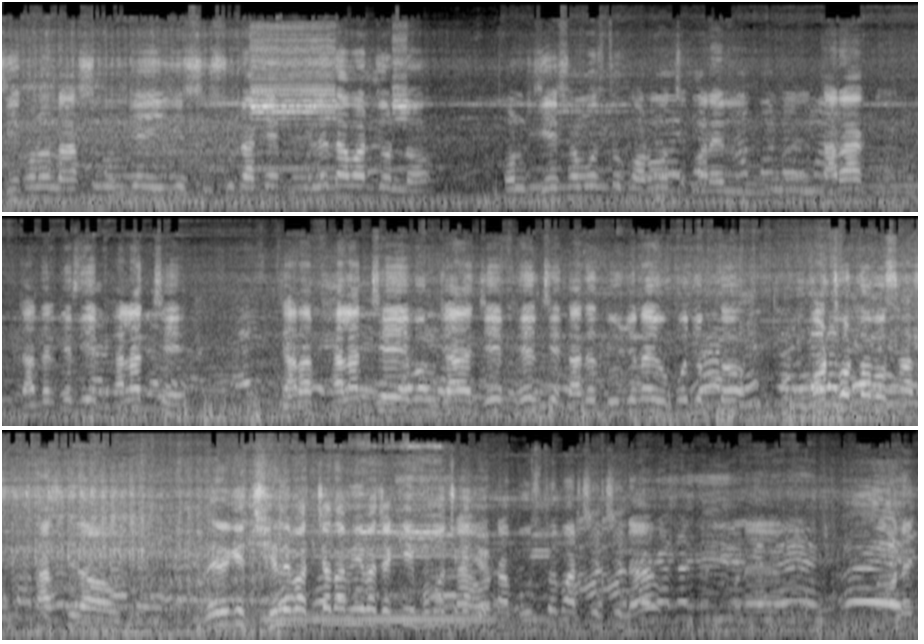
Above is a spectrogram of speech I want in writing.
যে কোনো নার্সিংহোম যে এই যে শিশুটাকে ফেলে দেওয়ার জন্য কোন যে সমস্ত কর্ম মানে তারা যাদেরকে দিয়ে ফেলাচ্ছে, যারা ফেলাচ্ছে এবং যারা যে ফেলছে, তাদের দুজনাই উপযুক্ত কঠোরতম শাস- শাস্তি দেওয়া উচিত। এটা কি ছেলে বাচ্চা না মেয়ে বাচ্চা কি মনে হচ্ছে ওটা বুঝতে পারছি না। মানে অনেক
